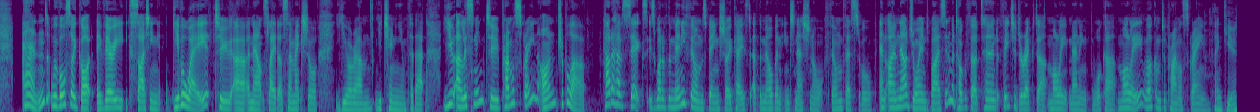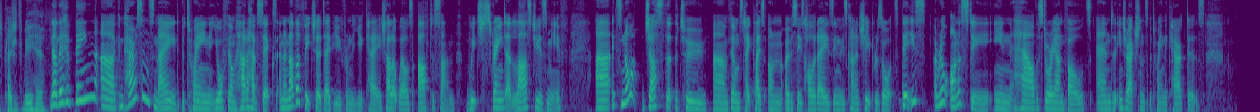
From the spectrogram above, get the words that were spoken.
and we've also got a very exciting giveaway to uh, announce later, so make sure you're um, you're tuning in for that. You are listening to Primal Screen on Triple R. How to Have Sex is one of the many films being showcased at the Melbourne International Film Festival. And I am now joined by cinematographer turned feature director Molly Manning Walker. Molly, welcome to Primal Screen. Thank you. It's a pleasure to be here. Now, there have been uh, comparisons made between your film How to Have Sex and another feature debut from the UK, Charlotte Wells' Aftersun, which screened at last year's MIFF. Uh, it's not just that the two um, films take place on overseas holidays in these kind of cheap resorts. There is a real honesty in how the story unfolds and the interactions between the characters.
